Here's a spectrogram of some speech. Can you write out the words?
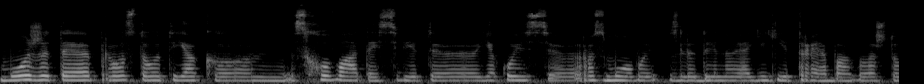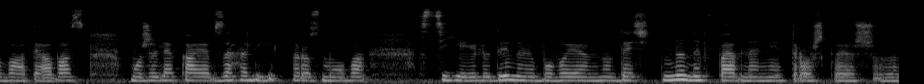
Можете просто от як ем, сховатись від е, якоїсь е, розмови з людиною, а її треба влаштувати, а вас може лякає взагалі розмова з цією людиною, бо ви ну, десь ну, не впевнені трошки, що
